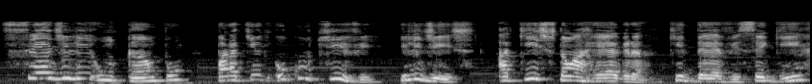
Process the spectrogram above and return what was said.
Cede-lhe um campo para que o cultive e lhe diz: Aqui estão a regra que deve seguir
